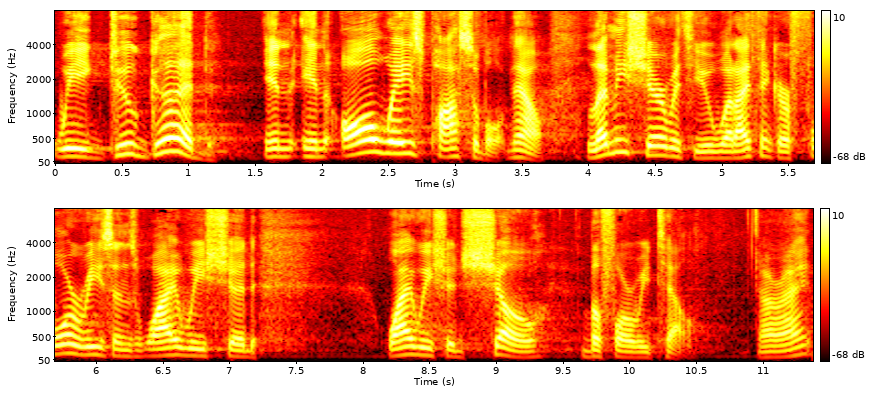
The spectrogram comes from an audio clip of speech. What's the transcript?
we do good in, in all ways possible. Now, let me share with you what I think are four reasons why we should, why we should show before we tell. All right?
